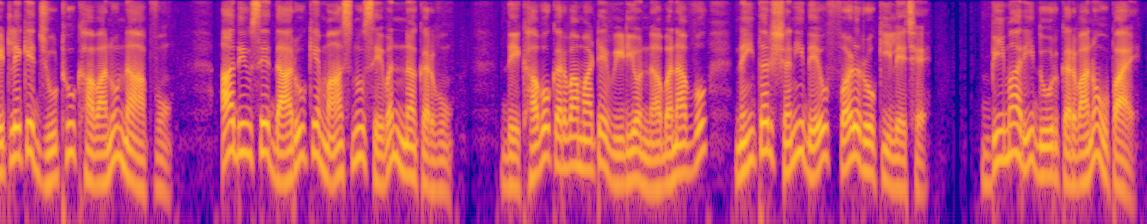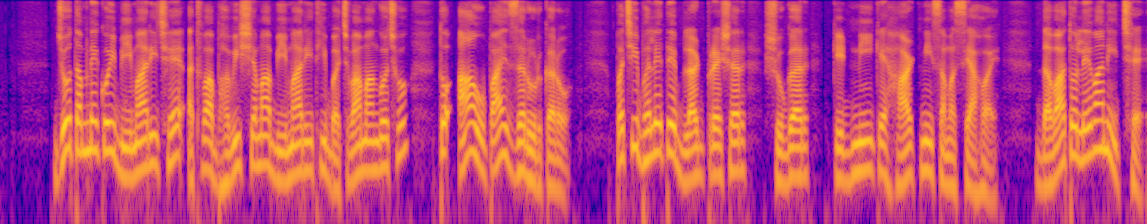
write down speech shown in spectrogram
એટલે કે જૂઠું ખાવાનું ન આપવું. આ દિવસે દારૂ કે માંસનું સેવન ન કરવું. દેખાવો કરવા માટે વિડિયો ન બનાવવો, નહીંતર શનિદેવ ફળ રોકી લે છે. બીમારી દૂર કરવાનો ઉપાય. જો તમને કોઈ બીમારી છે અથવા ભવિષ્યમાં બીમારીથી બચવા માંગો છો, તો આ ઉપાય જરૂર કરો. પછી ભલે તે બ્લડ પ્રેશર, શુગર, કિડની કે હાર્ટની સમસ્યા હોય. દવા તો લેવાની જ છે,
